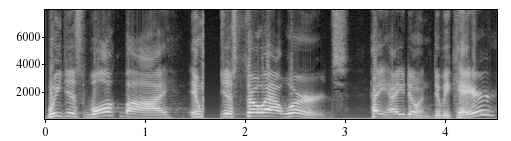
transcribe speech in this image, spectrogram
We just walk by and we just throw out words. Hey, how you doing? Do we care?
